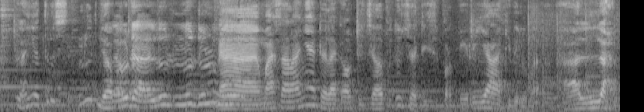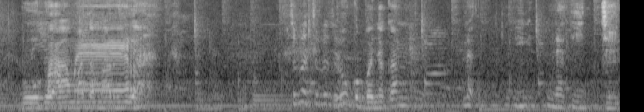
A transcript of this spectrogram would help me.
Lah iya terus lu Ya jawab. udah, lu lu dulu. Nah, masalahnya adalah kalau dijawab itu jadi seperti ria gitu loh, Pak. Alah, bodoh amat sama. Ria. Cepet cepet Lu kebanyakan ne- netizen.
